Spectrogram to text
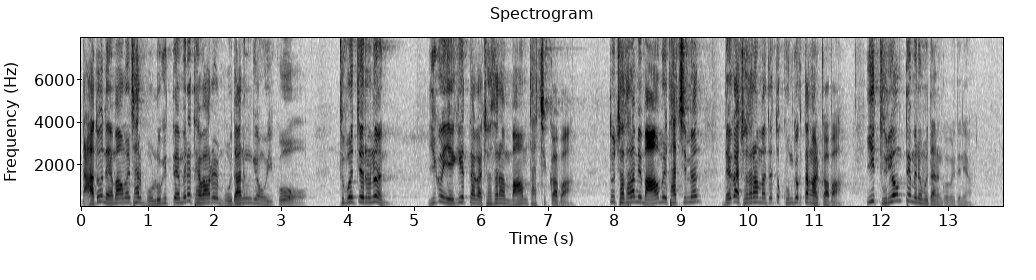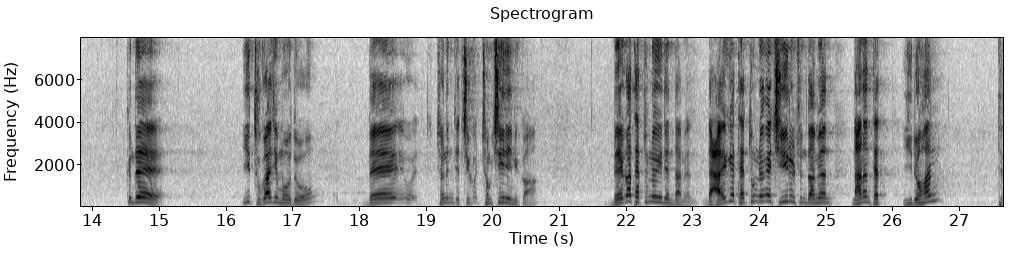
나도 내 마음을 잘 모르기 때문에 대화를 못 하는 경우 있고 두 번째로는 이거 얘기했다가 저 사람 마음 다칠까 봐. 또 저 사람이 마음을 다치면 내가 저 사람한테 또 공격당할까 봐. 이 두려움 때문에 못 하는 거거든요. 근데 이 두 가지 모두 내 저는 이제 지구- 정치인이니까 내가 대통령이 된다면 나에게 대통령의 지위를 준다면 나는 대- 이러한 대,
